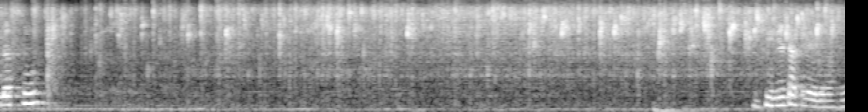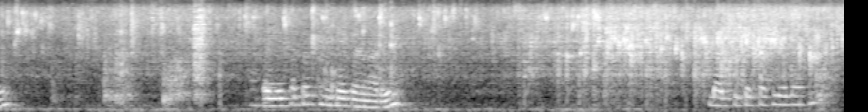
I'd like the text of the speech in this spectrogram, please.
लसूण. जिरे टाकलेले आहे. आता याच्यातच मी काय करणार आहे. लाल तिखट टाकलेलं आहे.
